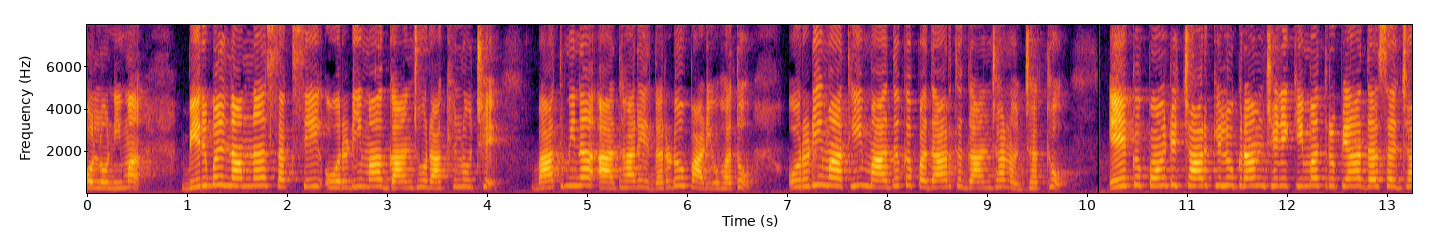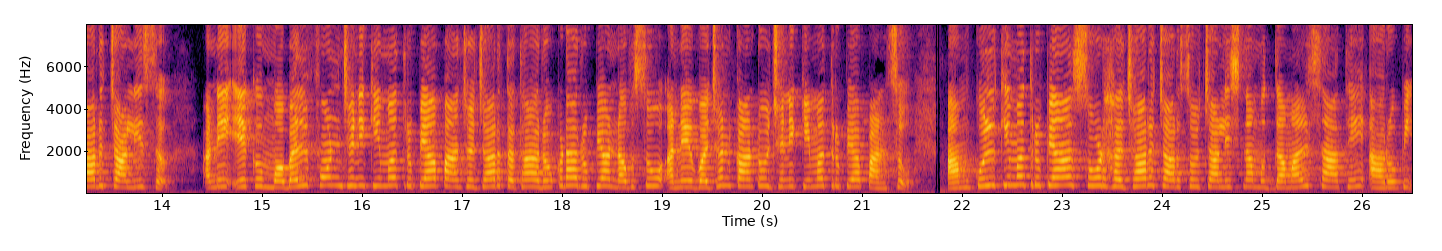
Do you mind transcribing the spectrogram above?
કોલોનીમાં બિરબલ નામના શખ્સે ઓરડીમાં ગાંજો રાખેલો છે. બાતમીના આધારે દરડો પાડ્યો હતો. ઓરડીમાંથી માદક પદાર્થ ગાંજાનો જથ્થો એક પોઈન્ટ ચાર કિલોગ્રામ જેની કિંમત રૂપિયા દસ હજાર ચાલીસ અને એક મોબાઈલ ફોન જેની કિંમત રૂપિયા પાંચ હજાર તથા રોકડા રૂપિયા નવસો અને વજન કાંટો જેની કિંમત રૂપિયા પાંચસો. આમ કુલ કિંમત રૂપિયા સોળ હજાર ચારસો ચાલીસના મુદ્દામાલ સાથે આરોપી.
